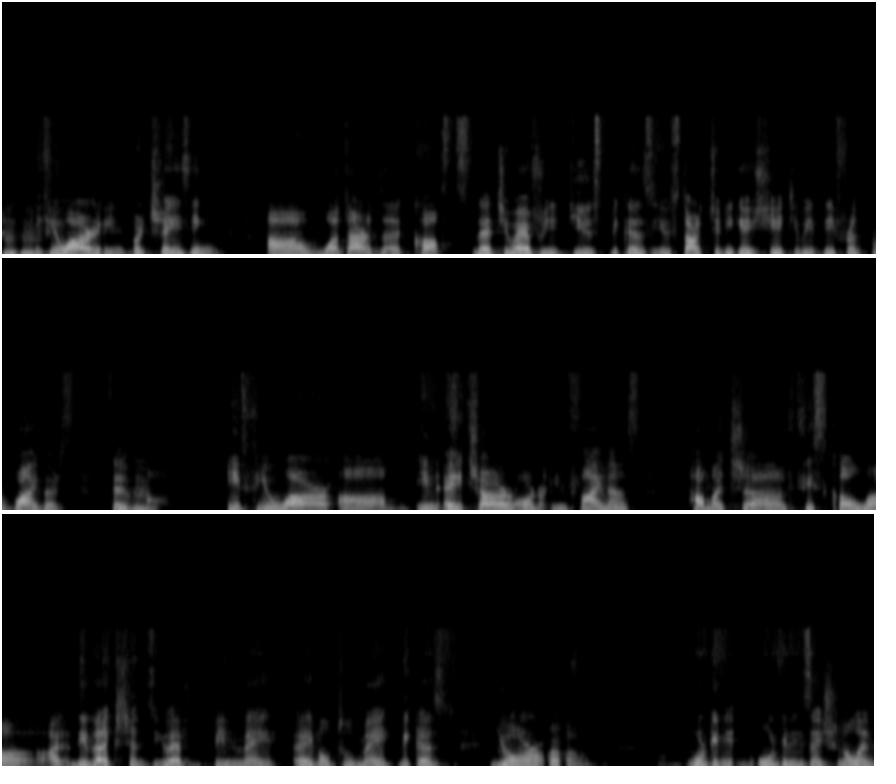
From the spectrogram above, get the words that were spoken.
mhm, If you are in purchasing, uh, what are the costs that you have reduced because you start to negotiate with different providers? So, mhm, um, if you are um, in HR or in finance, how much uh, fiscal uh, uh, deductions you have been made able to make because your uh, organi organizational and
